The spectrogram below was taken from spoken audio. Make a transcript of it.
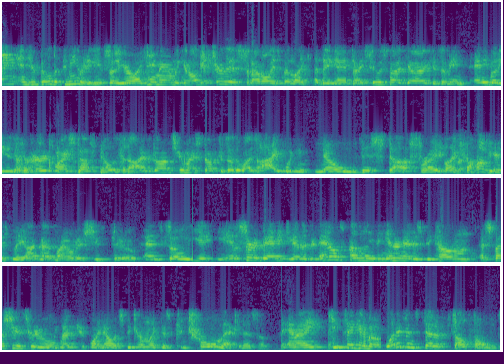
and, and you build a community. And so you're like, hey man, we can all get through this. And I've always been like a big anti-suicide guy because I mean, anybody who's ever heard my stuff knows that I've gone through my stuff because otherwise I wouldn't know this stuff, right? Like obviously I've had my own issues too. And so you, it was sort of banding together. But now suddenly the internet has become, especially through Web 2.0, it's become like this control mechanism. And I keep thinking about what if instead of cell phones,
